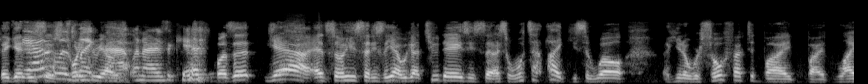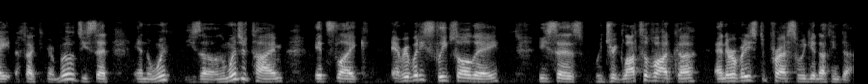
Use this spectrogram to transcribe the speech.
they get Seattle was 23 like hours. that when I was a kid. Was it? Yeah. And so he said, he said, yeah, we got two days. He said, I said, what's that like? He said, well, you know, we're so affected by by light affecting our moods. He said in the winter, he said in the wintertime, it's like everybody sleeps all day. He says we drink lots of vodka and everybody's depressed and we get nothing done.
